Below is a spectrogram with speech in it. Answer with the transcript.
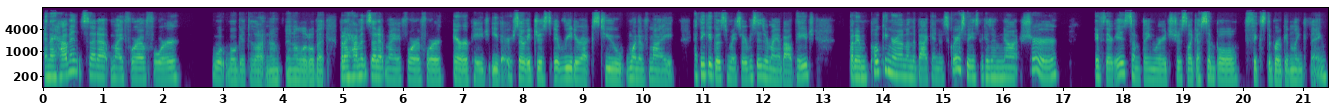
And I haven't set up my 404. We'll, we'll get to that in a, in a little bit, but I haven't set up my 404 error page either. So it just, it redirects to one of my, I think it goes to my services or my about page. But I'm poking around on the back end of Squarespace because I'm not sure if there is something where it's just like a simple fix the broken link thing.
